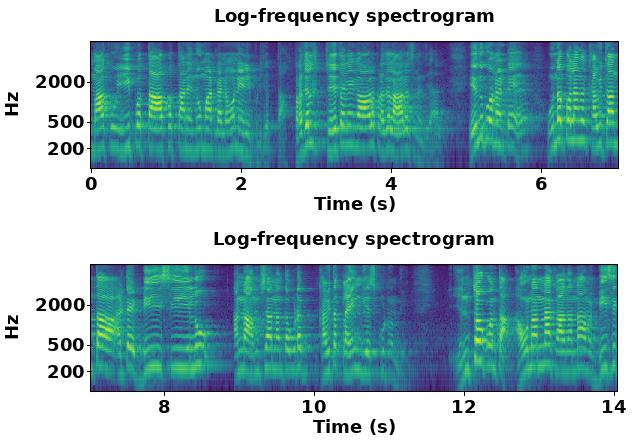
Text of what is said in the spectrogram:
మాకు ఈ పొత్త ఆ పొత్త అని ఎందుకు మాట్లాడినామో నేను ఇప్పుడు చెప్తా. ప్రజలు చైతన్యం కావాలి ప్రజలు ఆలోచన చేయాలి. ఎందుకు అని అంటే ఉన్న పలంగా కవిత అంతా అంటే బీసీలు అన్న అంశాన్నంతా కూడా కవిత క్లెయిమ్ చేసుకుంటుంది. ఎంతో కొంత అవునన్నా కాదన్నా ఆమె బీసీ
